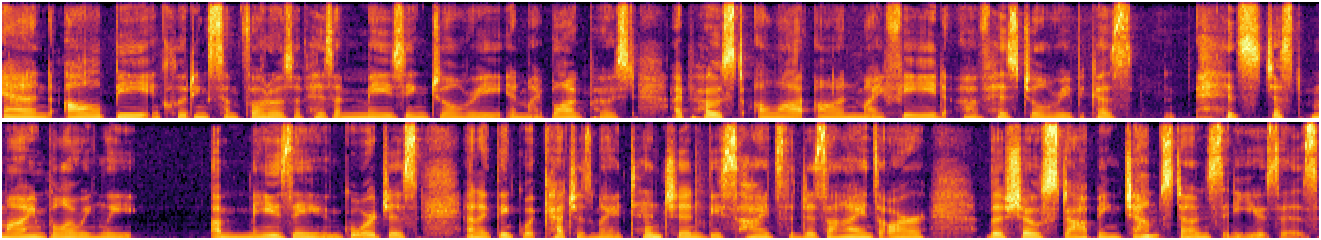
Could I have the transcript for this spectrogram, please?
And I'll be including some photos of his amazing jewelry in my blog post. I post a lot on my feed of his jewelry because it's just mind blowingly amazing, gorgeous. And I think what catches my attention, besides the designs, are the show stopping gemstones that he uses.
